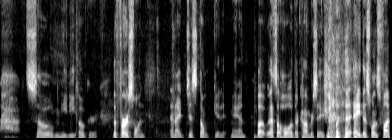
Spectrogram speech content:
so mediocre. The first one, and I just don't get it, man. But that's a whole other conversation. But th- hey, this one's fun.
